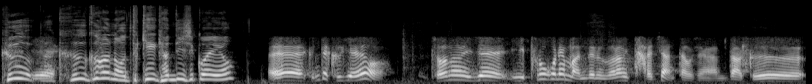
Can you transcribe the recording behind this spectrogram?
그 예. 그건 어떻게 견디실 거예요? 예, 근데 그게요. 저는 이제 이 프로그램 만드는 거랑 다르지 않다고 생각합니다. 그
